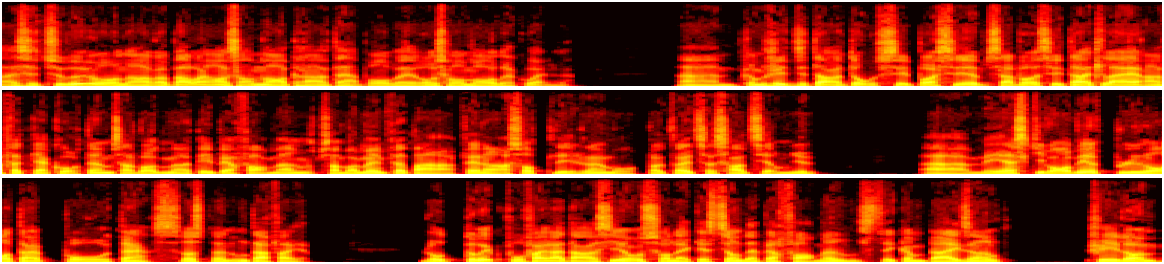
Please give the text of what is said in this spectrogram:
Ben, si tu veux, on en reparlera ensemble dans 30 ans, puis on verra si on mort de quoi. Euh, comme j'ai dit tantôt, c'est possible, ça va, c'est peut-être clair en fait qu'à court terme, ça va augmenter les performances, ça va même faire en, faire en sorte que les gens vont peut-être se sentir mieux. Euh, mais est-ce qu'ils vont vivre plus longtemps pour autant? Ça, c'est une autre affaire. L'autre truc, faut faire attention sur la question de la performance. C'est comme par exemple, chez l'homme,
